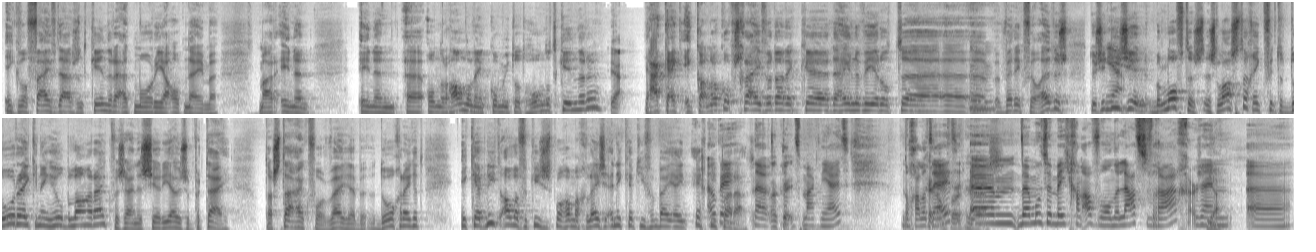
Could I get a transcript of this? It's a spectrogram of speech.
ik wil 5000 kinderen uit Moria opnemen. Maar in een In een uh, onderhandeling kom je tot 100 kinderen. Ja. ja, kijk, ik kan ook opschrijven dat ik uh, de hele wereld, uh, weet ik veel. Hè? Dus, dus in ja. die zin, beloftes is lastig. Ik vind de doorrekening heel belangrijk. We zijn een serieuze partij. Daar sta ik voor. Wij hebben doorgerekend. Ik heb niet alle verkiezingsprogramma's gelezen en ik heb die van bijeen echt okay, niet paraat. Nou, okay. dat maakt niet uit. Nog alle tijd. Um, wij moeten een beetje gaan afronden. Laatste vraag. Er zijn ja.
